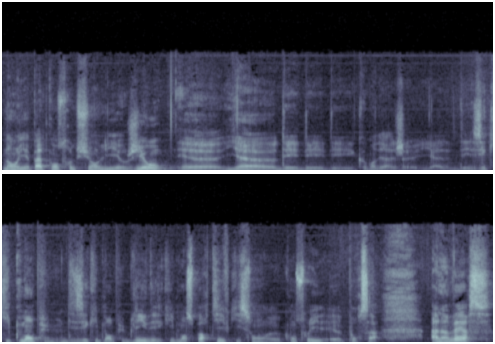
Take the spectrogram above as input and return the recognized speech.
Non, il n'y a pas de construction liée au JO. Euh, il y a des, comment il y a des équipements, des équipements publics, des équipements sportifs qui sont euh, construits pour ça. À l'inverse,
